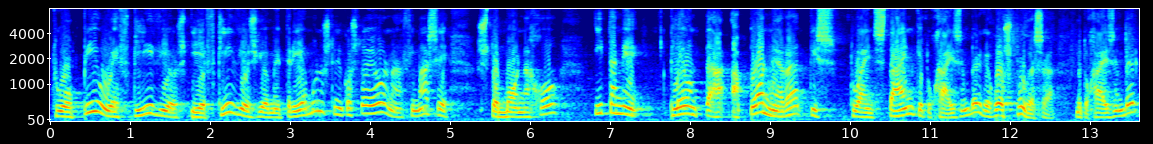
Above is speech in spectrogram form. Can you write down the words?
του οποίου ευκλήδιος, η ευκλήδιος γεωμετρία μόνο στον 20ο αιώνα, θυμάσαι στο Μόναχο, ήταν πλέον τα απόνερα της, του Αϊνστάιν και του Χάιζενμπεργκ, εγώ σπούδασα με το Χάιζενμπεργκ,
